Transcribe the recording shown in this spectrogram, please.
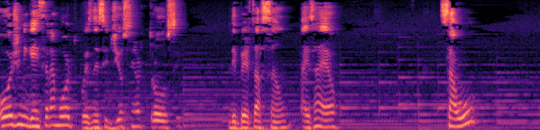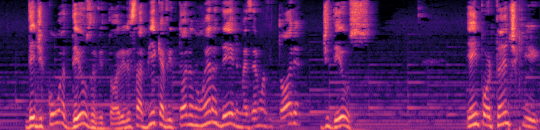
Hoje ninguém será morto, pois nesse dia o Senhor trouxe libertação a Israel. Saul dedicou a Deus a vitória. Ele sabia que a vitória não era dele, mas era uma vitória de Deus. E é importante que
